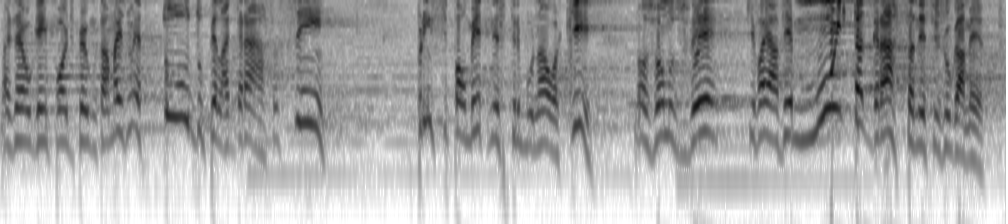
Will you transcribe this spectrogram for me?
Mas aí alguém pode perguntar, mas não é tudo pela graça? Sim, principalmente nesse tribunal aqui, nós vamos ver que vai haver muita graça nesse julgamento.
